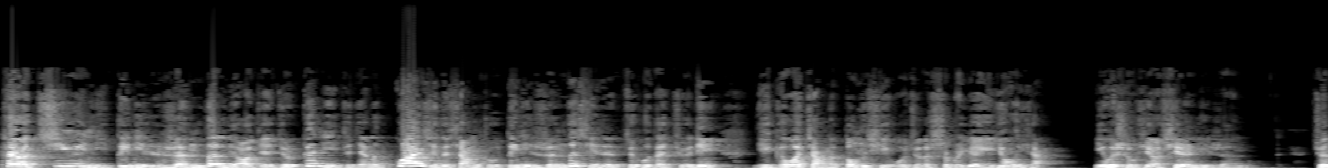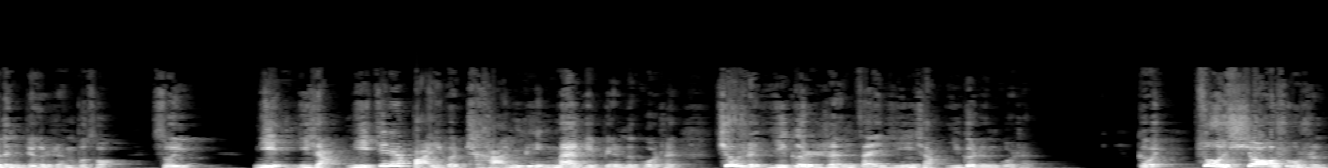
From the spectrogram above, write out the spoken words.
他要基于你对你人的了解，就是跟你之间的关系的相处，对你人的信任，最后再决定你给我讲的东西，我觉得是不是愿意用一下？因为首先要信任你人，觉得你这个人不错，所以。你你想，你今天把一个产品卖给别人的过程，就是一个人在影响一个人过程。各位做销售是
